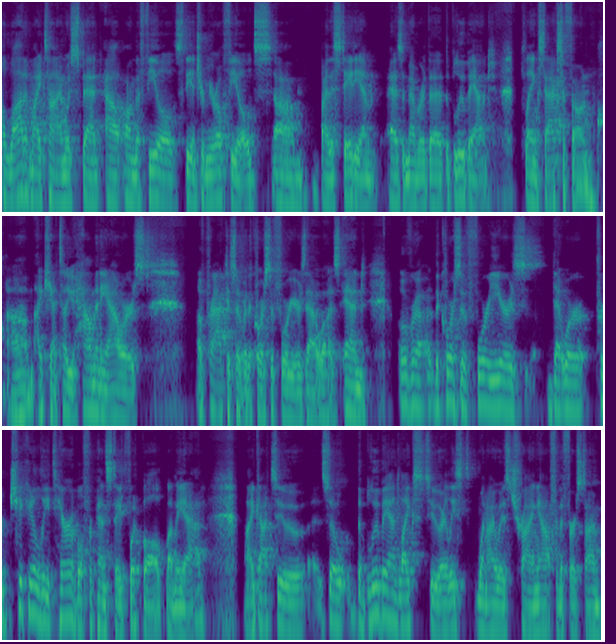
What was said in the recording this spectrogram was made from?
a lot of my time was spent out on the fields, the intramural fields um, by the stadium as a member of the, the blue band playing saxophone. Um, I can't tell you how many hours of practice over the course of four years that was. And over uh, the course of four years that were particularly terrible for Penn State football, let me add, I got to, so the Blue Band likes to, or at least when I was trying out for the first time,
